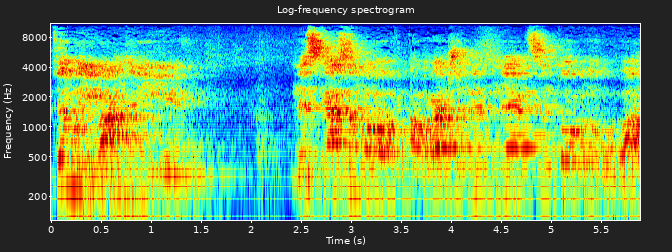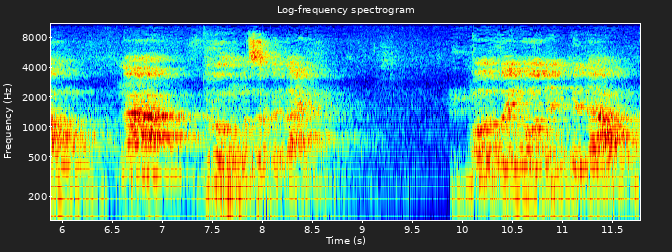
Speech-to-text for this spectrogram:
В цьому Євангелії не сказано або радше не, не акцентовано увагу на другому запитанні. Мол- Той молодик питав,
